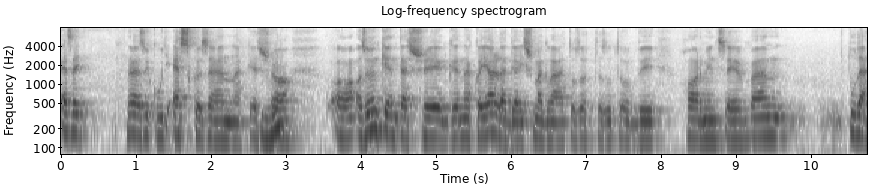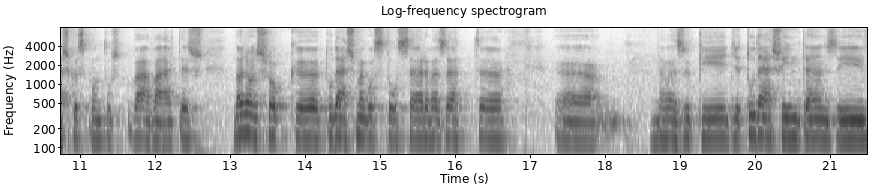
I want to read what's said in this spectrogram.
ez egy, nevezük úgy eszköze ennek, és uh-huh. a, a, az önkéntességnek a jellege is megváltozott az utóbbi 30 évben, tudásközpontúvá vált, és nagyon sok uh, tudásmegosztó szervezet, uh, uh, nevezzük így, tudásintenzív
